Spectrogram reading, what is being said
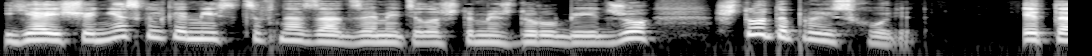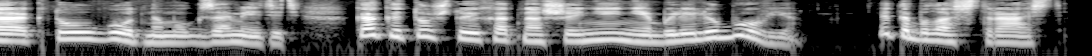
Я еще несколько месяцев назад заметила, что между Руби и Джо что-то происходит. Это кто угодно мог заметить, как и то, что их отношения не были любовью. Это была страсть,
